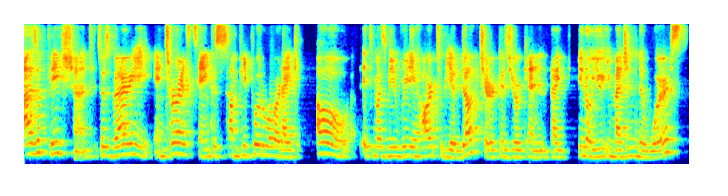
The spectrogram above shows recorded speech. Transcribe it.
as a patient, it was very interesting because some people were like, oh, it must be really hard to be a doctor because you can, like, you know, you imagine the worst.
